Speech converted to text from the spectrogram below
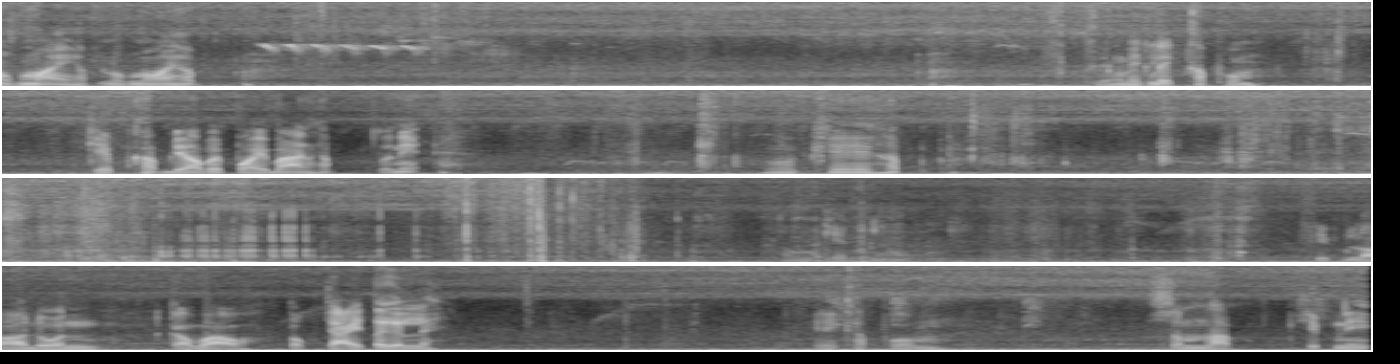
นกใหม่ครับนกน้อยครับ เสียงเล็กๆ ครับผม เก็บครับเดี๋ยวเอาไปปล่อยบ้านครับตัวนี้ โอเคครับ ต้องเก็บนะฮะ สิบล้อโดนกระเวาวตกใจตื่นเลยโอเคครับผมสำหรับคลิปนี้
